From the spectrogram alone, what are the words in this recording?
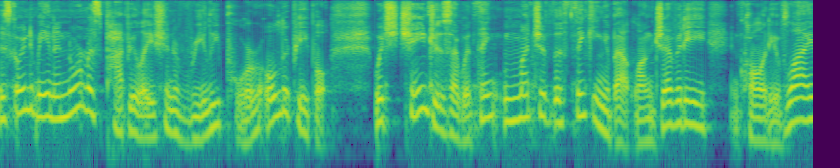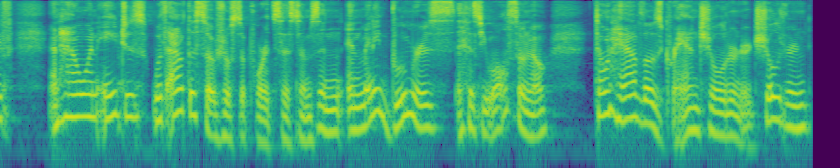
there's going to be an enormous population of really poor older people, which changes, I would think, much of the thinking about longevity and quality of life and how one ages without the social support systems. And, and many boomers, as you also know, don't have those grandchildren or children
